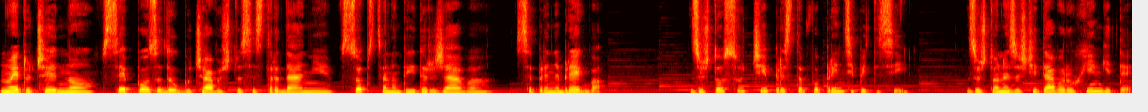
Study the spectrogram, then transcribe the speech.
Но ето, че едно все по-задълбочаващо се страдание в собствената й държава се пренебрегва. Защо Сучи престъпва принципите си? Защо не защитава рохингите?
